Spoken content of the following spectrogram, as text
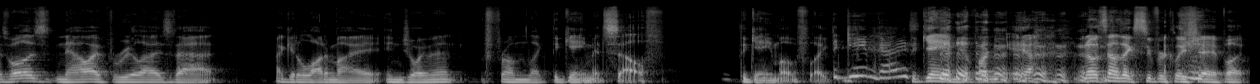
as well as now I've realized that I get a lot of my enjoyment from like the game itself. The game of like the game, guys. the game. The fucking, yeah. I know it sounds like super cliche, but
